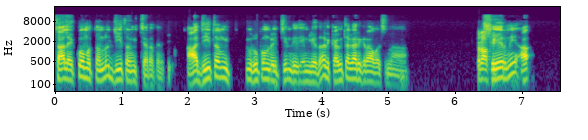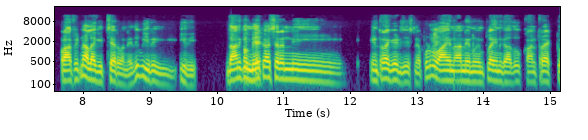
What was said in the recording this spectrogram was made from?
చాలా ఎక్కువ మొత్తంలో జీతం ఇచ్చారు అతనికి. ఆ జీతం రూపంలో ఇచ్చింది ఏం లేదు. అది కవిత గారికి రావాల్సిన షేర్ని ప్రాఫిట్ని అలాగే ఇచ్చారు అనేది వీరి ఇది. దానికి Okay. మేకా శరణ్ని ఇంటరాగేట్ చేసినప్పుడు ఆయన నేను ఎంప్లాయీని కాదు కాంట్రాక్ట్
